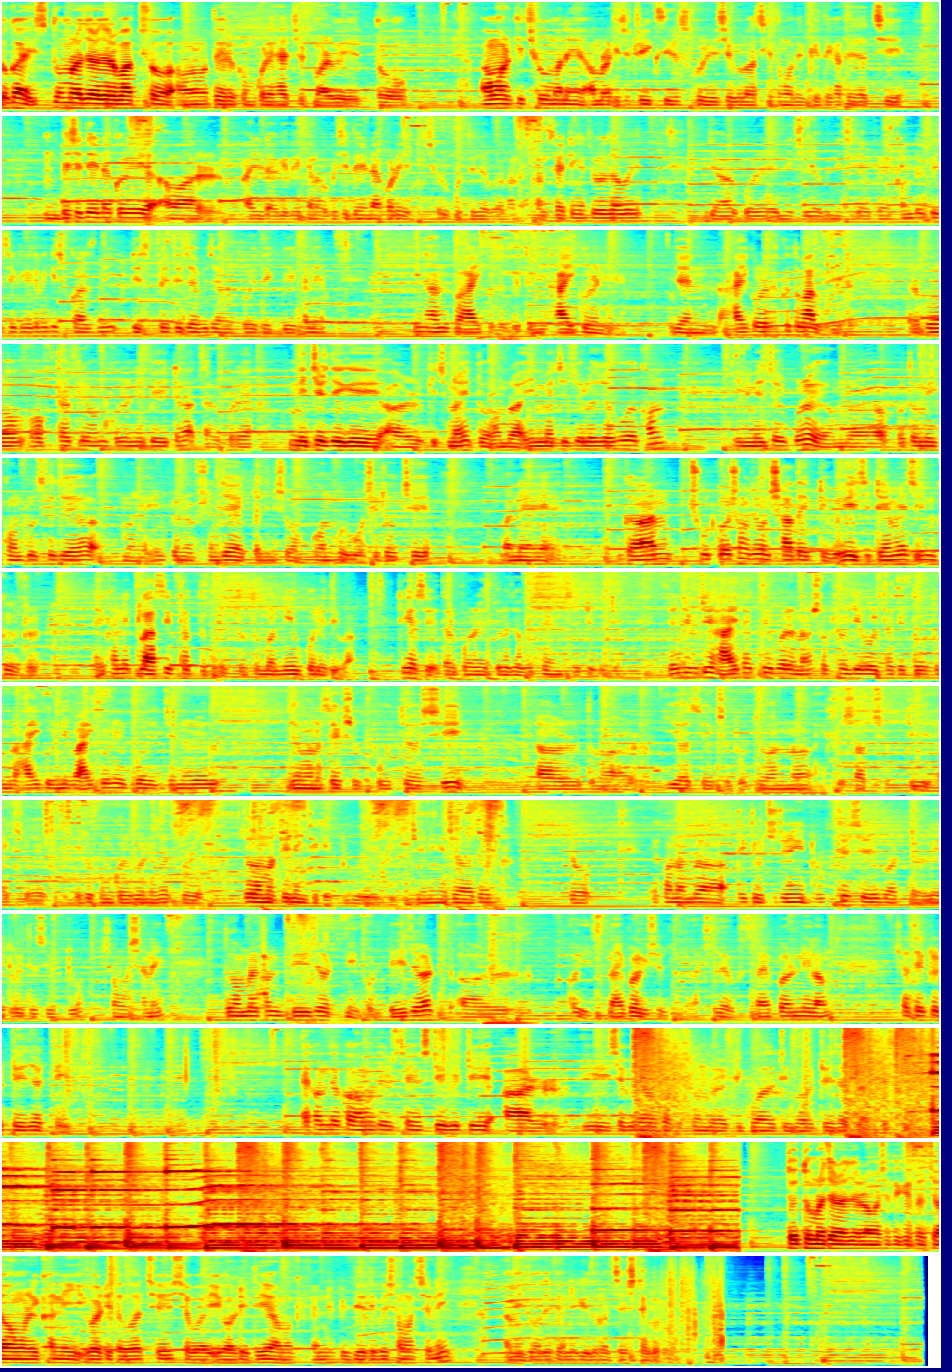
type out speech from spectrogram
So guys তোমরা যারা যারা ভাবছ আমার মতো এরকম করে হেডশট মারবে, তো আমার কিছু মানে আমরা কিছু ট্রিক্স ইউজ করি, সেগুলো আজকে তোমাদেরকে দেখাতে যাচ্ছি। বেশি দেরি না করে আমার আইডিটাকে দেখে নাও, বেশি দেরি না করে শুরু করতে যাবে এখন। এখন সেটিংয়ে চলে যাবে, যাওয়ার পরে নিচে যাবে, নিচে যাওয়ার পরে অ্যাকাউন্টের বেসিক এখানে কিছু কাজ নেই। ডিসপ্লেতে যাবে, যাওয়ার পরে দেখবে এখানে ইনহান্স বা হাই করে দেবে, তুমি হাই করে নিবে। দেন হাই করে থাকলে তো ভালো, এটা তারপর অফ থাকলে অন করে নিবে এটা, তারপরে নিচের দিকে আর কিছু নাই, তো আমরা ইন ম্যাচে চলে যাব এখন। ইন ম্যাচের পরে আমরা প্রথমেই কন্ট্রোলসে যা মানে ইনফ্রেন অপশন যা একটা জিনিস অন করব, সেটা হচ্ছে মানে গান শুট করার সময় যখন সাদা অ্যাক্টিভ এই যে ড্যামেজ ইনকিউটার এখানে ক্লাসিক থাকতে পারে, তো তোমরা নিউ করে দিবা, ঠিক আছে? তারপরে চলে যাব সেন্সিটিভিটি সেন্সিটিভিটি হাই থাকতে পারে না, সবসময় ডিফল্ট থাকে, তো তোমরা হাই করে নিবে। হাই করে নেওয়ার পরে জেনারেল যেমন আছে একশো পঁচাশি আর তোমার ইয়ে আছে একশো পঞ্চান্ন একশো সাতষট্টি, একশো এক, এরকম করে করে নেবে। তো চলো আমরা ট্রেনিং থেকে একটু ঘুরে এসি ট্রেনিংয়ে যাওয়া যাক। তো এখন আমরা দেখতে পাচ্ছি ট্রেনিংয়ে ঢুকতেছে বাট লেট হইতেছে একটু, সমস্যা নেই। তো আমরা এখন ডেজার্ট নিব। ডেজার্ট আর ওই স্নাইপার কিসের জন্য? আচ্ছা যাই হোক, স্নাইপার নিলাম, সাথে একটা ডেজার্ট নিই। এখন দেখো আমাদের সেন্সিটিভিটি আর ইয়ে হিসেবে দেখো কত সুন্দর একটি কোয়ালিটি বা ডেজার্ট লাগতেছে। তো তোমরা যারা যারা আমার সাথে খেতে চাও, আমার এখানে ইউআইডি দেওয়া আছে, সবাই ইউআইডি দিয়ে আমাকে ফ্যান রিভিউ দিয়ে দেবে, সমস্যা নেই। আমি তোমাদের ফ্যান রিভিউ দেওয়ার চেষ্টা করব।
